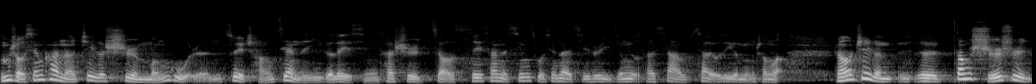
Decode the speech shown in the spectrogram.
我们首先看呢，这个是蒙古人最常见的一个类型，它是叫 C 三的星簇，现在其实已经有它下下游的一个名称了。然后这个呃，当时是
